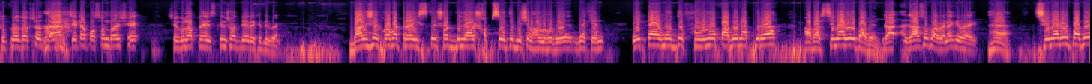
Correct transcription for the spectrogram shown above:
সুপ্রিয় দর্শক যার যেটা পছন্দ হয় সে সেগুলো আপনি স্ক্রিনশট দিয়ে রেখে দিবেন। বালিশের কভারটা স্ক্রিনশট দিলে আর সবচেয়ে বেশি ভালো হবে দেখেন। এটার মধ্যে ফুলও পাবেন আপনারা আবার সিনারিও পাবেন। গাছও পাবে নাকি ভাই? হ্যাঁ সিনারিও পাবে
